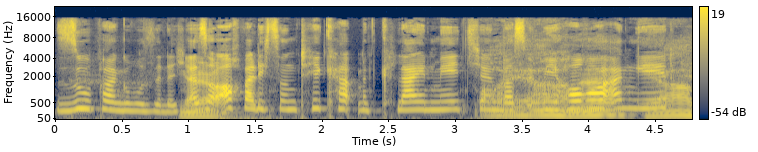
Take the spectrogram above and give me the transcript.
super gruselig. Also Ja. auch, weil ich so einen Tick habe mit kleinen Mädchen, Oh, was ja, irgendwie Horror ne? angeht. Ja,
